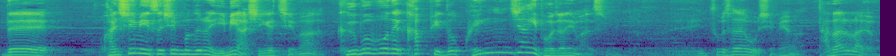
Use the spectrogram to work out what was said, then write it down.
근데 관심이 있으신 분들은 이미 아시겠지만 그 부분의 카피도 굉장히 버전이 많습니다. 네, 유튜브 찾아보시면 다 달라요.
